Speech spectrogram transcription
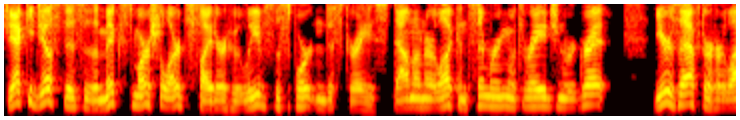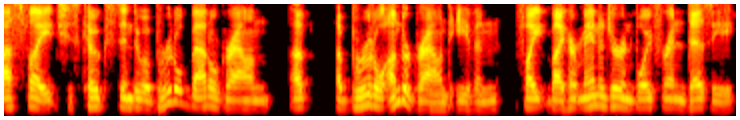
Jackie Justice is a mixed martial arts fighter who leaves the sport in disgrace. Down on her luck and simmering with rage and regret, years after her last fight, she's coaxed into a brutal battleground, a, a brutal underground even, fight by her manager and boyfriend Desi,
